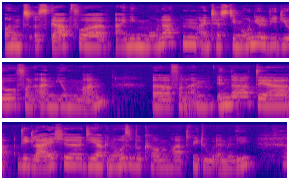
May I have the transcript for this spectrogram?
und es gab vor einigen Monaten ein Testimonial-Video von einem jungen Mann, äh, von einem Inder, der die gleiche Diagnose bekommen hat wie du, Emily. Ja.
